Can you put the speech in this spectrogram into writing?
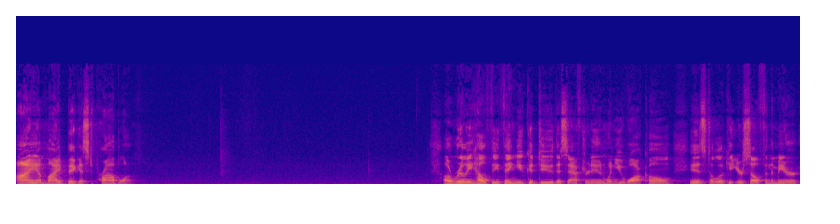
I am my biggest problem. a really healthy thing you could do this afternoon when you walk home is to look at yourself in the mirror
